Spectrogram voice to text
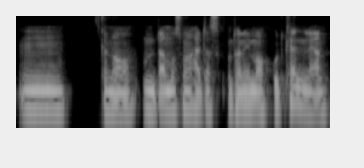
Mhm, genau. Und dann muss man halt das Unternehmen auch gut kennenlernen.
